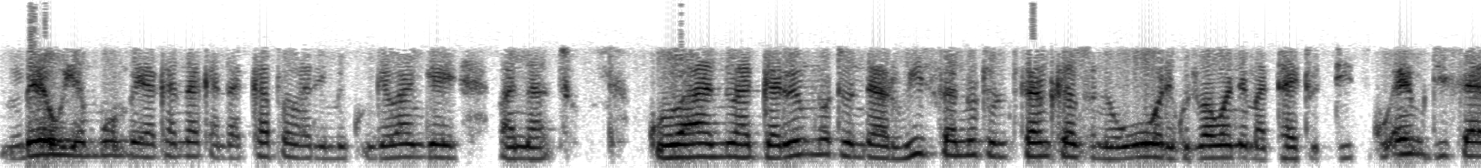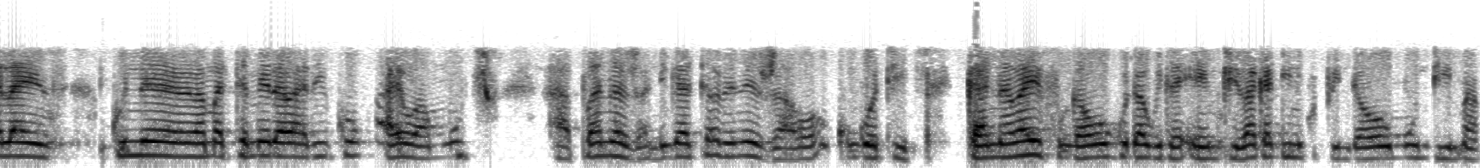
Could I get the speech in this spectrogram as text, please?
mbeu yemombe yakanaka ndakapa varimi kunge vange vanadzo kuvanhu vagari vemunoto ndarwisa nototanzikazo neuori kuti vawane matitle deed kumdc alliance kune vamatemera variko aiwa mutsva hapana zvandingataure nezvavo kungoti kana vaifungawo kuda kuita mp vakadini kupindawo mundima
